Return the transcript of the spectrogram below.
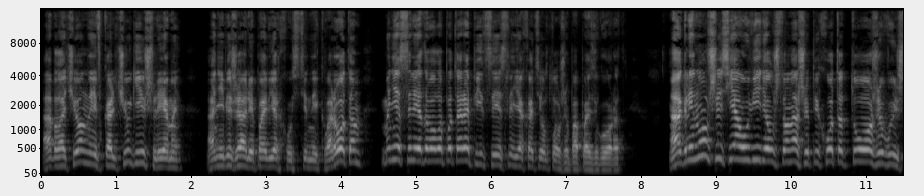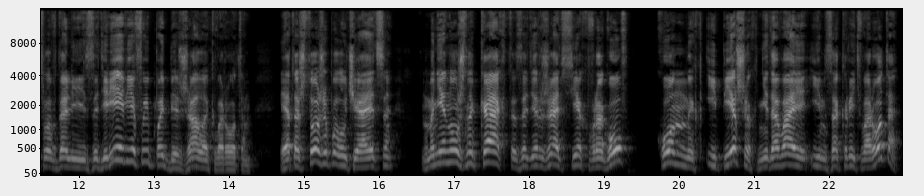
облаченные в кольчуги и шлемы. Они бежали по верху стены к воротам, мне следовало поторопиться, если я хотел тоже попасть в город. Оглянувшись, я увидел, что наша пехота тоже вышла вдали из-за деревьев и побежала к воротам. Это что же получается? Мне нужно как-то задержать всех врагов, конных и пеших, не давая им закрыть ворота?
